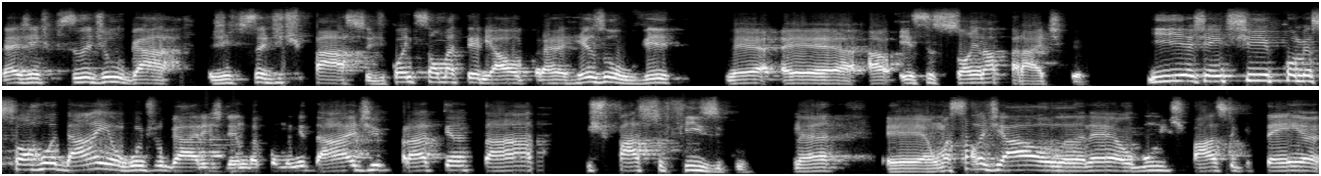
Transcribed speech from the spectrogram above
né? a gente precisa de lugar, a gente precisa de espaço, de condição material para resolver né, é, esse sonho na prática. E a gente começou a rodar em alguns lugares dentro da comunidade para tentar espaço físico, né? É, uma sala de aula, né? algum espaço que tenha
